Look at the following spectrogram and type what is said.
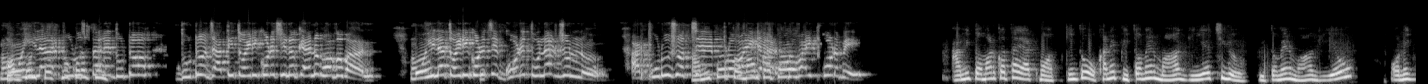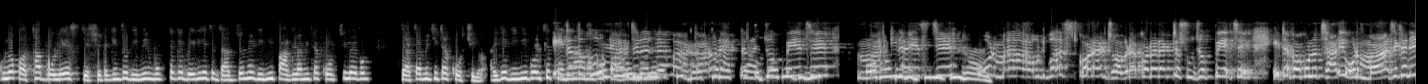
মহিলা আর পুরুষ তাহলে দুটো দুটো জাতি তৈরি করেছিল কেন ভগবান? মহিলা তৈরি করেছে গড়ে তোলার জন্য। আর পুরুষ হচ্ছে প্রোভাইডার প্রোভাইড করবে। আমি তোমার কথা একমত কিন্তু ওখানে প্রীতমের মা গিয়েছিল। প্রীতমের মা গিয়েও অনেকগুলো কথা বলে এসছে। সেটা কিন্তু রিমির মুখ থেকে বেরিয়েছে যার জন্য রিমি পাগলামিটা করছিল এবং চেঁচামেচিটা করছিল। এই যে রিমি বলছে এটা তো খুব ন্যাচারাল ব্যাপার। কারণ একটা সুযোগ পেয়েছে মাসিরা এসছে ওর মা আউটবাস্ট করার ঝগড়া করার একটা সুযোগ পেয়েছে। এটা কখনো ছাড়ে? ওর মা যেখানে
